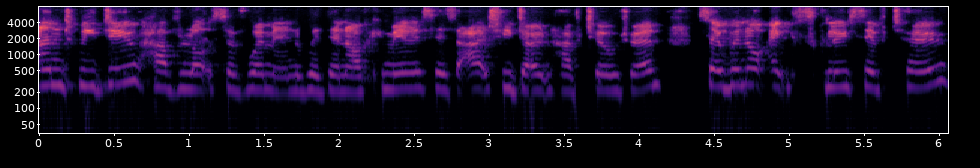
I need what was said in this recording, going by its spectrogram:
and we do have lots of women within our communities that actually don't have children. So we're not exclusive to.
